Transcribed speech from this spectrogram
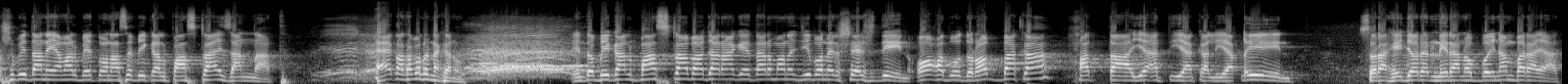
অসুবিধা নেই, আমার বেতন আছে বিকাল পাঁচটায় জান্নাত। হ্যাঁ কথা বলো না কেন? কিন্তু বিকাল পাঁচটা বাজার আগে, তার মানে জীবনের শেষ দিন। অহবুদ রব্বাকা হাত্তা ইয়াতিয়া কালিয়াকিন সরা হেজরের নিরানব্বই নাম্বার আয়াত।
